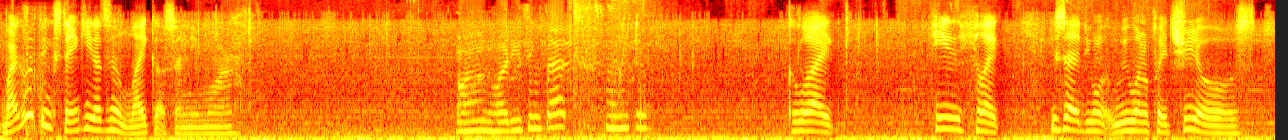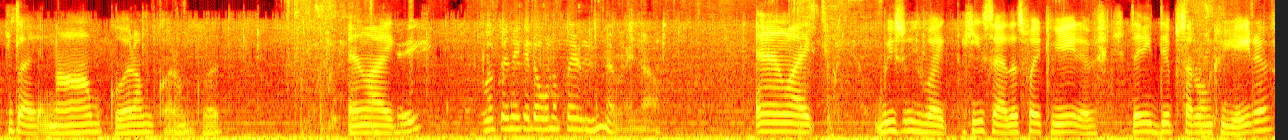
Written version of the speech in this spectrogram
Why do I think Stanky doesn't like us anymore? Um, why do you think that? Cause like, he like, he said you want, we want to play trios. He's like, nah, I'm good, I'm good, I'm good. And like, Hey, what if the nigga don't want to play arena right now? and like, we like, he said let's play creative. Then he dips out on creative.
